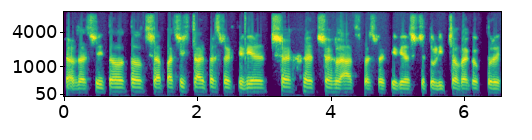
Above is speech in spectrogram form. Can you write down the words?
Prawda? Czyli to, to trzeba patrzeć w całej perspektywie trzech, trzech lat, w perspektywie szczytu lipcowego, który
